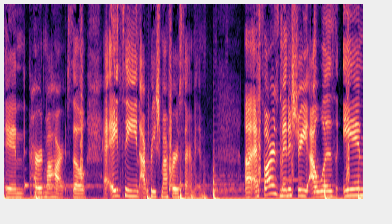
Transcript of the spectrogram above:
and heard my heart. So at 18, I preached my first sermon. Uh, as far as ministry, I was in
